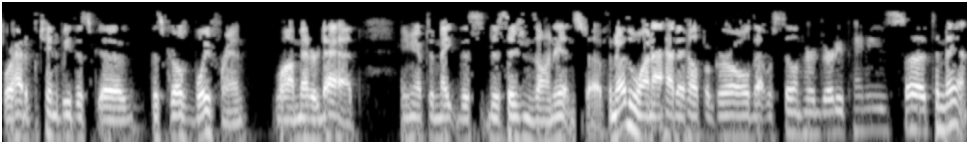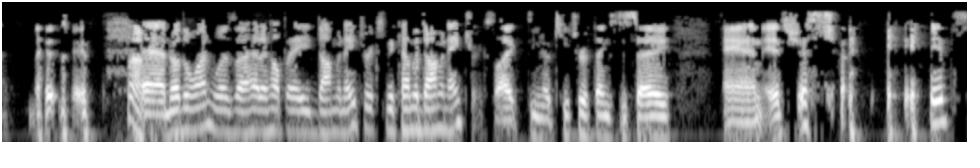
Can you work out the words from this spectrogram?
where I had to pretend to be this uh, this girl's boyfriend while I met her dad, and you have to make this decisions on it and stuff. Another one, I had to help a girl that was selling her dirty panties uh, to men. Huh. And another one was I had to help a dominatrix become a dominatrix, like you know, teach her things to say, and it's just it's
